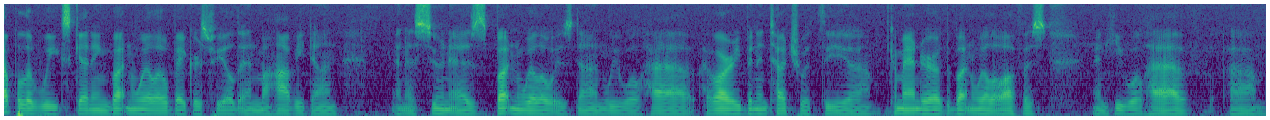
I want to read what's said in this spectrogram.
couple of weeks getting Buttonwillow, Bakersfield, and Mojave done. And as soon as Buttonwillow is done, we will have, I've already been in touch with the uh, commander of the Buttonwillow office, and he will have um,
